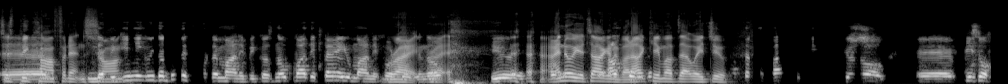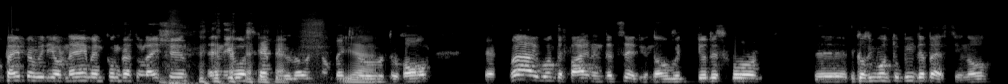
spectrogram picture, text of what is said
Just be uh, confident and strong. In the beginning, we don't do it for the money because nobody pay you money for right, it. You know, right. you, I know you're talking about. I came up that way too. You know, a piece of paper with your name and congratulations, and he was happy. You know, come back yeah. to, to home. And, well, I won the fight, and that's it. You know, we do this for uh, because we want to be the best. You know,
